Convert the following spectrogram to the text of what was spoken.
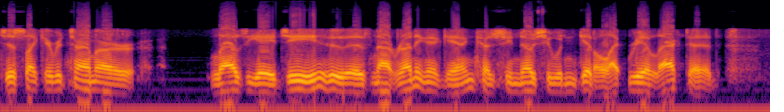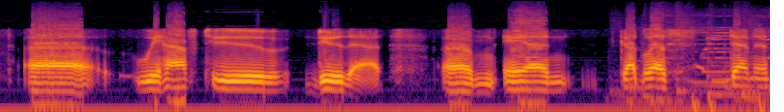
just like every time our lousy AG, who is not running again because she knows she wouldn't get elect- reelected, uh, we have to do that. Um, and God bless Dennis.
